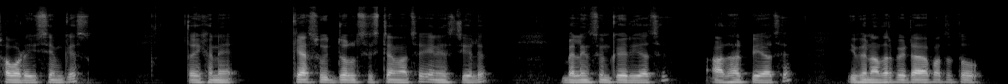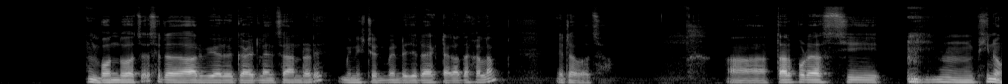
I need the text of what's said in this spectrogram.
সবার এই সেম কেস তো এখানে ক্যাশ উইথড্রল সিস্টেম আছে এনএসডিএলে ব্যালেন্স ইনকোয়ারি আছে আধার পে আছে। ইভেন আধার পেটা আপাতত বন্ধ আছে, সেটা আরবিআর গাইডলাইন্সের আন্ডারে মিনি স্টেটমেন্টে যেটা এক টাকা দেখালাম, এটাও আছে। তারপরে আসছি ফিনো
